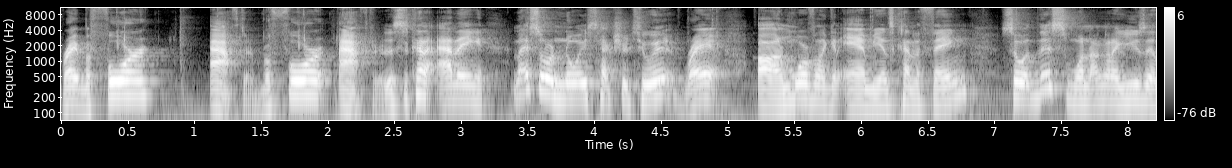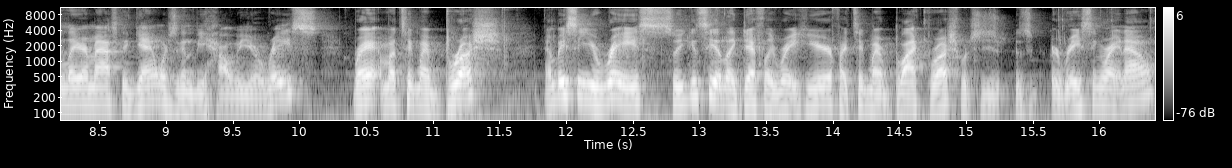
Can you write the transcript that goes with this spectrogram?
right before, after, before, after. This is kind of adding a nice little noise texture to it, right? Uh, more of like an ambience kind of thing. So with this one, I'm going to use a layer mask again, which is going to be how we erase, right? I'm going to take my brush and basically erase. So you can see it like definitely right here. If I take my black brush, which is, is erasing right now,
